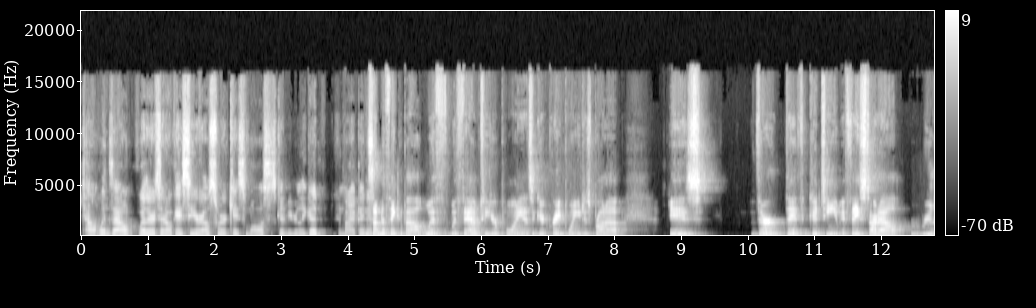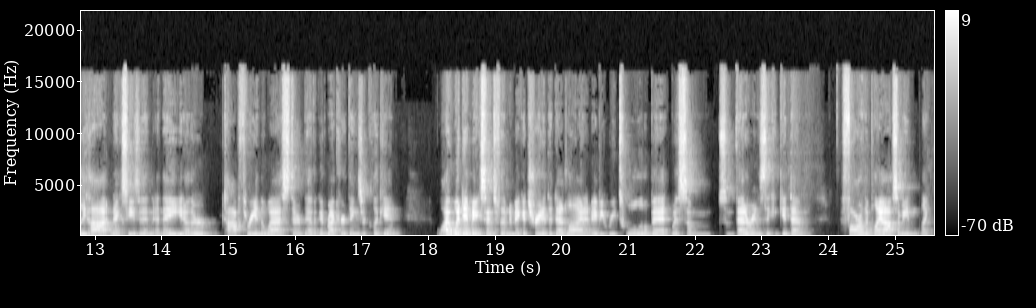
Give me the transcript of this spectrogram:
talent wins out, whether it's in OKC or elsewhere. Kason Wallace is going to be really good, in my opinion. And something to think about with with them. To your point, that's a good, great point you just brought up. Is they're they have a good team. If they start out really hot next season and they you know they're top three in the West, they're, they have a good record, things are clicking. Why wouldn't it make sense for them to make a trade at the deadline and maybe retool a little bit with some some veterans that could get them far in the playoffs? I mean, like,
